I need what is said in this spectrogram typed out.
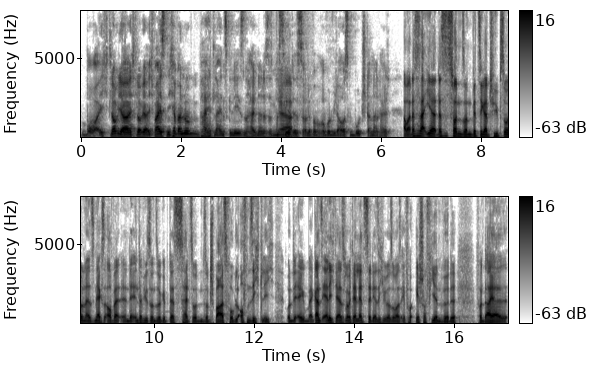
Boah, ich glaube ja, ich glaube ja, ich weiß nicht. Ich habe ja nur ein paar Headlines gelesen halt, ne, dass das passiert ja. ist. Oliver Pocher wurde wieder ausgebucht, Standard halt. Aber das ist ja eher, das ist schon so ein witziger Typ, so, und das merkst du auch, wenn in der Interviews und so gibt, das ist halt so ein, so ein Spaßvogel, offensichtlich. Und ey, ganz ehrlich, der ist, glaube ich, der Letzte, der sich über sowas echauffieren würde. Von daher,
